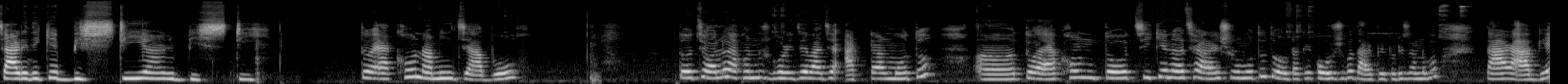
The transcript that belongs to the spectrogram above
চারিদিকে বৃষ্টি আর বৃষ্টি। তো এখন আমি যাব তো চলো, এখন ঘড়িতে বাজে আটটার মতো। তো এখন তো চিকেন আছে আড়াইশোর মতো, তো ওটাকে কষবো, তার প্রিপারেশন নেব তার আগে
